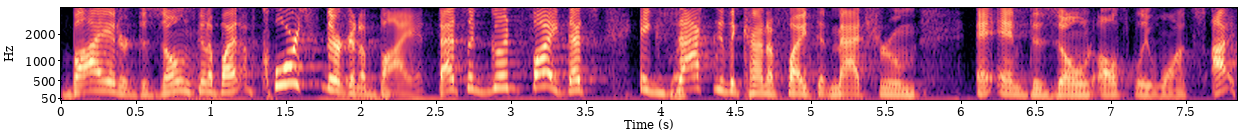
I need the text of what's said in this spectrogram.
buy it or DAZN's gonna buy it." Of course, they're gonna buy it. That's a good fight. That's exactly right. the kind of fight that Matchroom and, and DAZN ultimately wants. I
